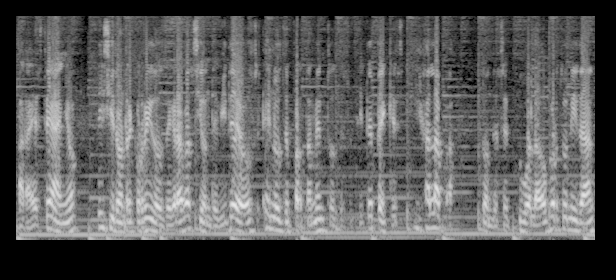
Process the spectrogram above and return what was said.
Para este año se hicieron recorridos de grabación de videos en los departamentos de Suchitepeques y Jalapa, donde se tuvo la oportunidad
